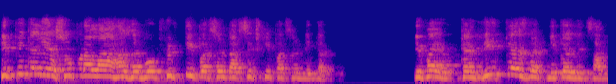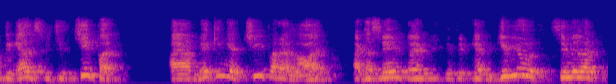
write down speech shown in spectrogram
Typically, a super alloy has about 50% or 60% nickel. If I can replace that nickel with something else which is cheaper, I am making a cheaper alloy. At the same time, if it can give you similar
